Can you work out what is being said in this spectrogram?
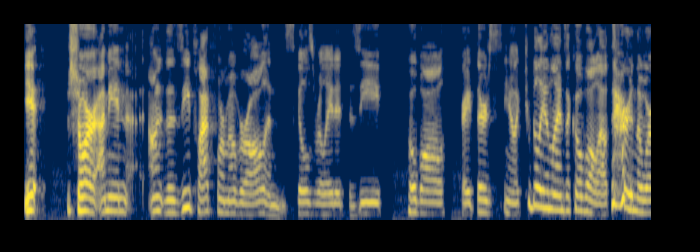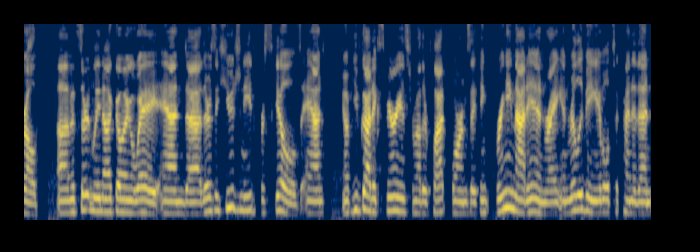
yeah, sure. I mean, on the Z platform overall and skills related to Z, COBOL, right? There's, you know, like 2 billion lines of COBOL out there in the world. Um, it's certainly not going away. And uh, there's a huge need for skills. And, you know, if you've got experience from other platforms, I think bringing that in, right, and really being able to kind of then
